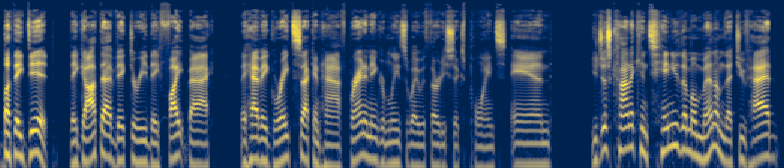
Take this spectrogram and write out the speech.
But they did. They got that victory. They fight back. They have a great second half. Brandon Ingram leads the way with 36 points. And you just kind of continue the momentum that you've had,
